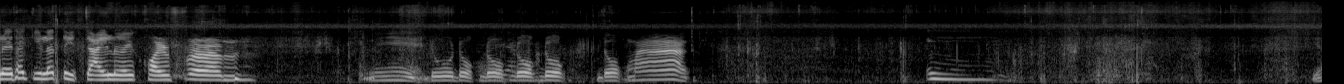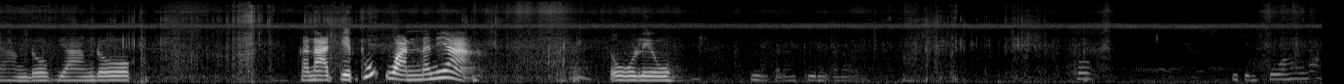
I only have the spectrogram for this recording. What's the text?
เลยถ้ากินแล้วติดใจเลยคอนเฟิร์ม นี่ดูดกดกดกดกดกมากอืย่างดกอย่างดก ขนาดเก็บทุกวันนะเนี่ย โตเร็วเป็นพวงเลยเนาะ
